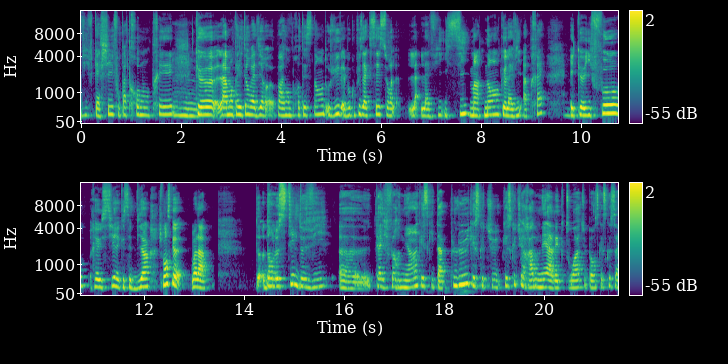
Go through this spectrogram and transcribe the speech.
vivre caché, il faut pas trop montrer Mhm. que la mentalité, on va dire, euh, par exemple, protestante ou juive est beaucoup plus axée sur la, la vie ici, maintenant, que la vie après. Et qu'il faut réussir et que c'est bien. Je pense que, voilà. Dans le style de vie euh, californien, qu'est-ce qui t'a plu Qu'est-ce que tu qu'est-ce que tu as ramené avec toi Tu penses Qu'est-ce que ça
